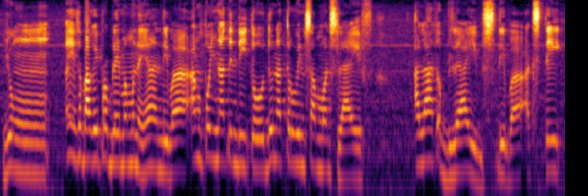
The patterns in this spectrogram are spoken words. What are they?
yung ay sa bagay problema mo na 'yan, 'di ba? Ang point natin dito, do not ruin someone's life. A lot of lives, 'di ba? At stake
